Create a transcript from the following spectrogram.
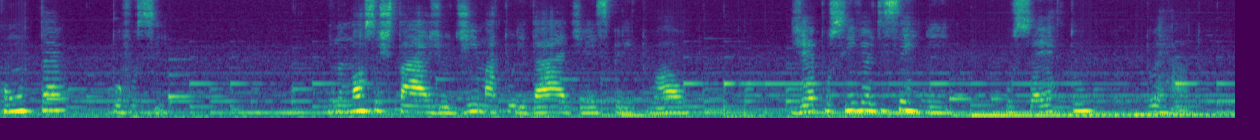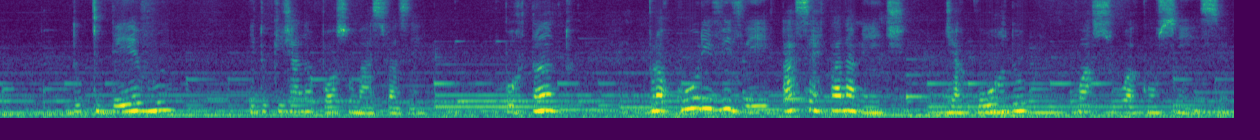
conta por você. E no nosso estágio de maturidade espiritual, já é possível discernir o certo do errado, do que devo e do que já não posso mais fazer. Portanto, procure viver acertadamente de acordo com a sua consciência.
